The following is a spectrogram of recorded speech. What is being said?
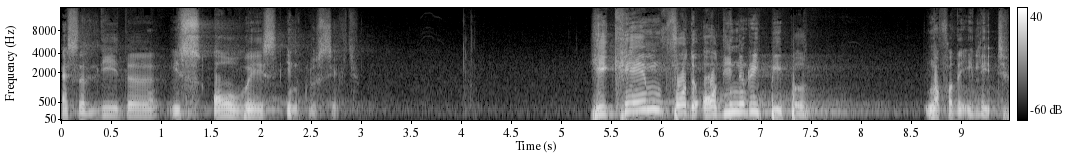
as a leader, is always inclusive. He came for the ordinary people, not for the elite.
